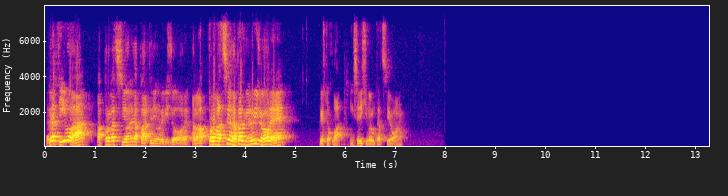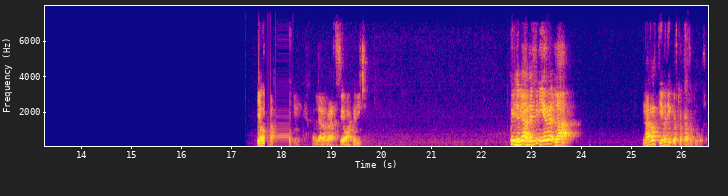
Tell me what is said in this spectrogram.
relativo a approvazione da parte di un revisore. Allora, approvazione da parte di un revisore è questo qua, inserisci valutazione. la reazione che dice Quindi dobbiamo definire la narrativa di questo caso d'uso.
